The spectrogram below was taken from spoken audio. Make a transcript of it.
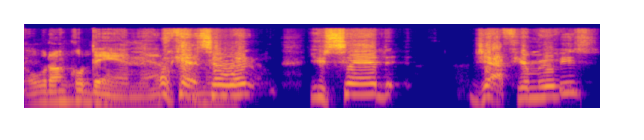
Old Uncle Dan. man. Okay, so what you said, Jeff? Your movies?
